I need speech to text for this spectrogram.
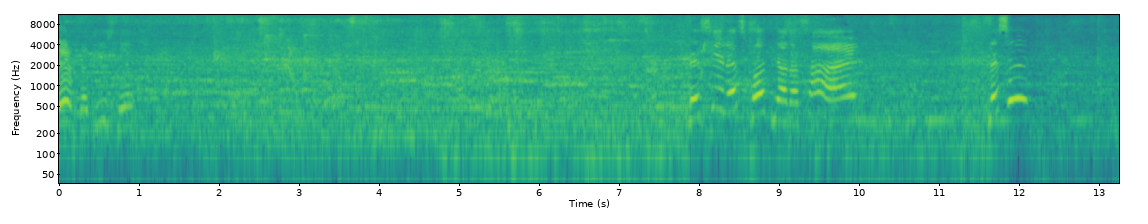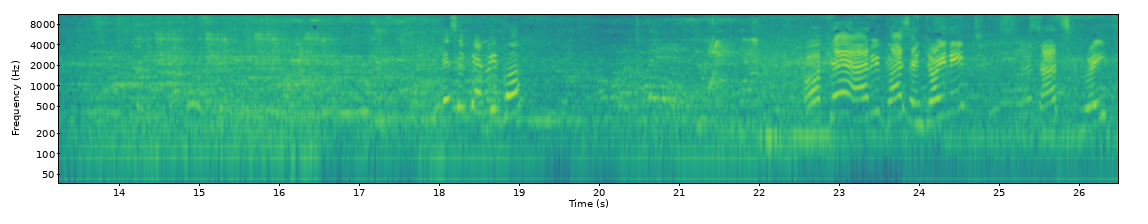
Let's see, let's go the other side. Let's see. Let's see, can we go? Okay, are you guys enjoying it? That's great.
